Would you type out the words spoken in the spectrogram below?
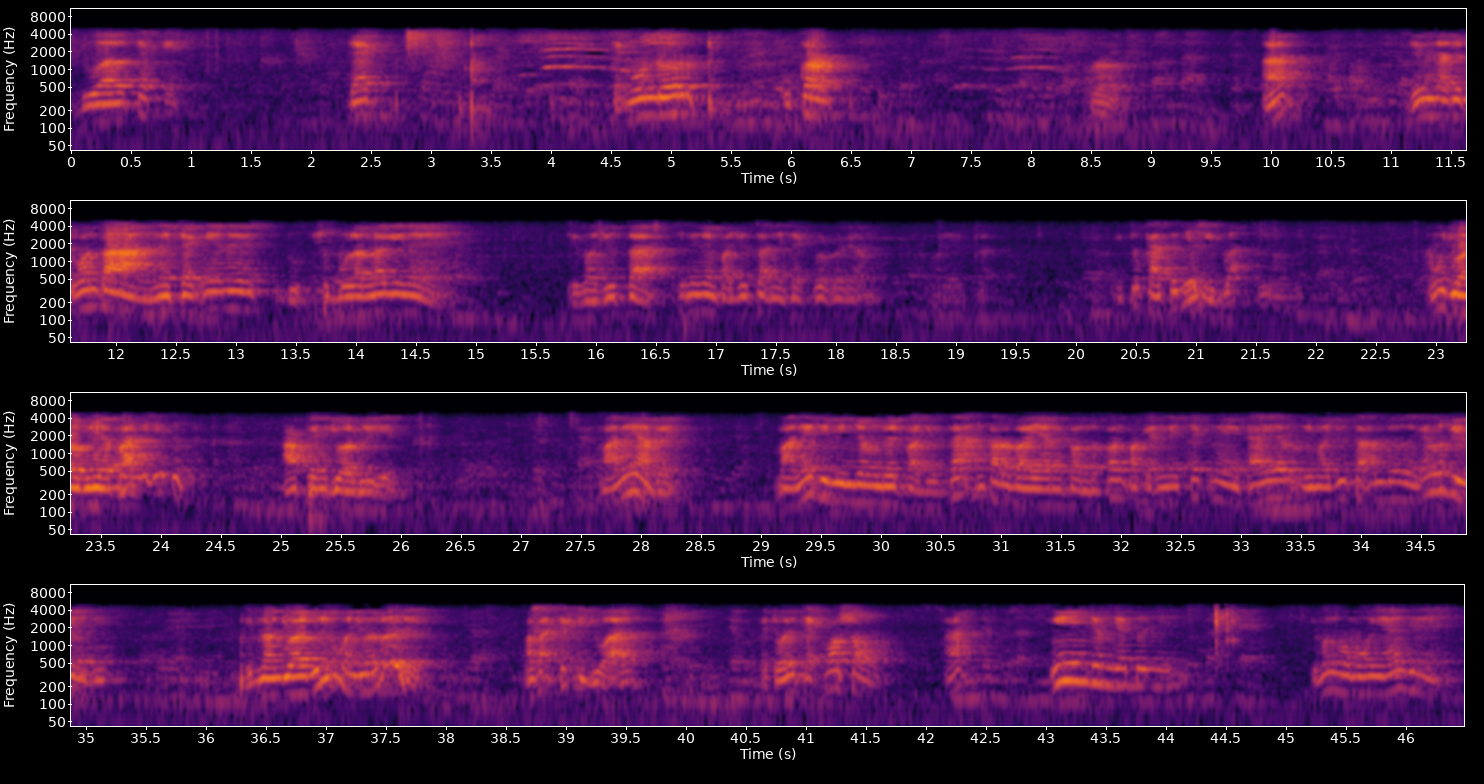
jual cek ya. Cek. Cek mundur, uker. Oh. Hah? Dia minta duit kontan. Nih ceknya nih sebulan lagi nih. 5 juta. Ini nih 4 juta nih cek gue pegang. Itu katanya riba. Kamu jual beli apa di situ? Apa yang jual beliin? Mana ya apa? Mana diminjam duit 4 juta, ntar bayar tahun depan pakai necek nih, cair 5 juta ambil kan lebih berarti. Dibilang jual beli bukan jual beli. Masa cek dijual? Kecuali cek kosong. Hah? Minjem jatuhnya. Cuman ngomongnya aja.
